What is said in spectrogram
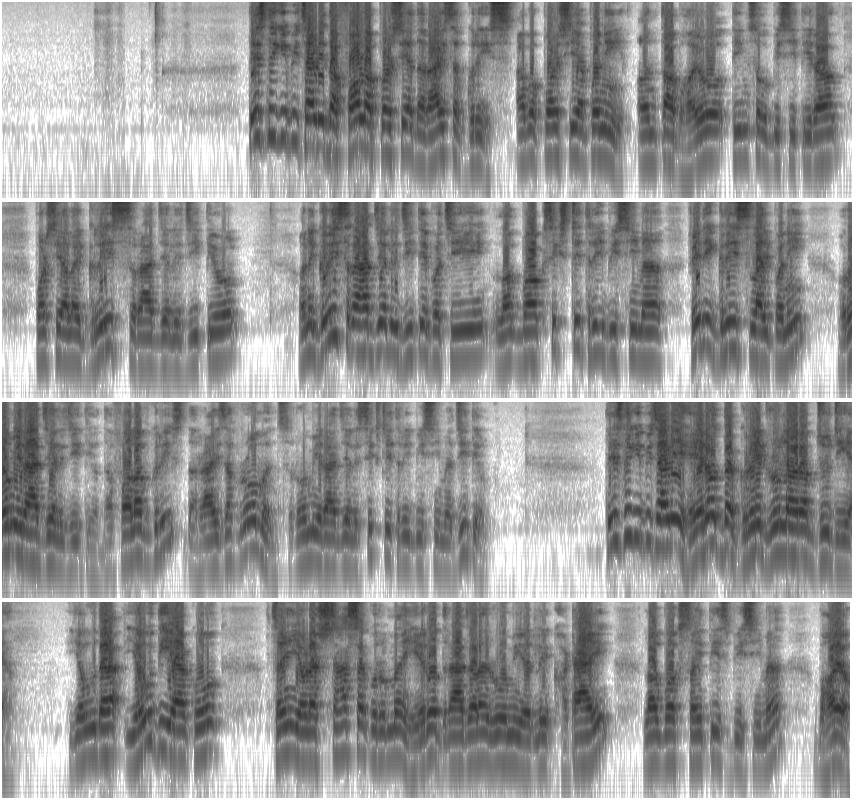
त्यसदेखि पछाडि the fall of Persia the rise of Greece. अब पर्सिया पनि अन्त भयो। तिन सौ बिसीतिर पर्सियालाई ग्रिस राज्यले जित्यो। अनि ग्रिस राज्यले जितेपछि लगभग सिक्सटी थ्री बिसीमा फेरि ग्रिसलाई पनि रोमी राज्यले जित्यो। The fall of Greece the rise of Romans. रोमी राज्यले सिक्सटी थ्री बिसीमा जित्यो। त्यसदेखि पछाडि Herod the great ruler of Judea. यहुदा यहुदियाको चाहिँ एउटा शासकको रूपमा हेरोद राजालाई रोमीहरूले खटाए लगभग सैतिस बिसीमा भयो।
